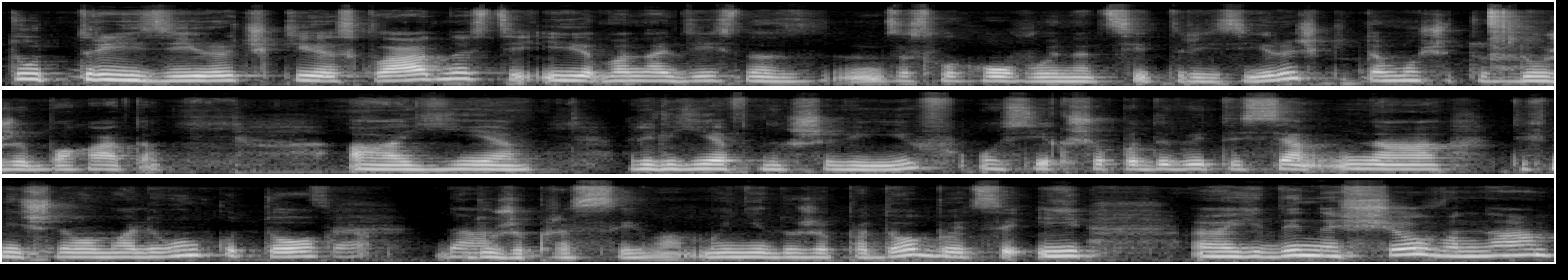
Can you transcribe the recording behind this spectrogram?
Тут три зірочки складності, і вона дійсно заслуговує на ці три зірочки, тому що тут дуже багато є рельєфних швів. Ось якщо подивитися на технічному малюнку, то Да. дуже красиво. Мені дуже подобається. І е, єдине, що вона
